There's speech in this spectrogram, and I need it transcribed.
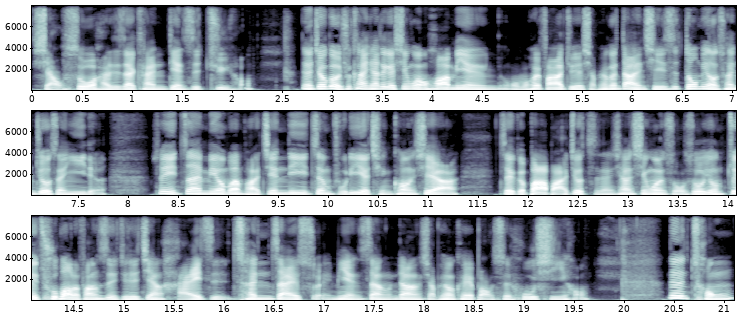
小说还是在看电视剧哦。那交给我去看一下这个新闻画面，我们会发觉小朋友跟大人其实是都没有穿救生衣的，所以在没有办法建立正浮力的情况下。这个爸爸就只能像新闻所说，用最粗暴的方式，就是将孩子撑在水面上，让小朋友可以保持呼吸。吼，那从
